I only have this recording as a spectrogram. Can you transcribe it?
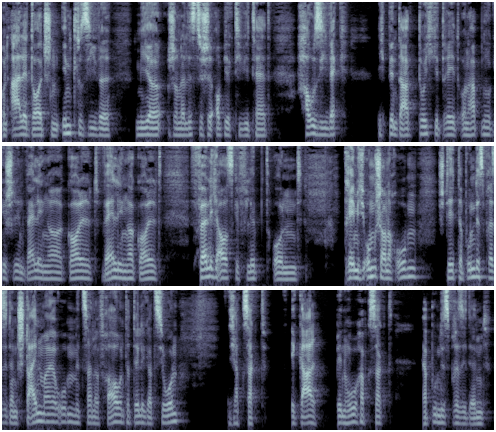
und alle Deutschen, inklusive mir, journalistische Objektivität, hau sie weg. Ich bin da durchgedreht und habe nur geschrien, Wellinger, Gold, Wellinger, Gold, völlig ausgeflippt und drehe mich um, schau nach oben, steht der Bundespräsident Steinmeier oben mit seiner Frau und der Delegation. Ich habe gesagt, egal, bin hoch, habe gesagt, Herr Bundespräsident,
